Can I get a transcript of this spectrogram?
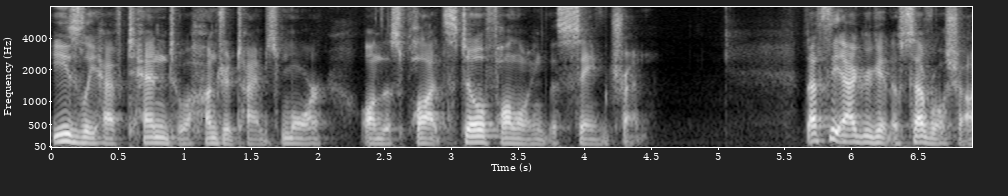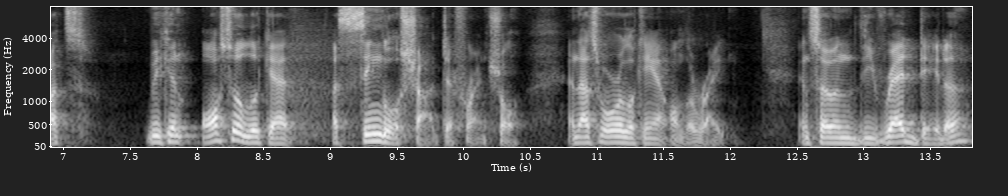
easily have 10 to 100 times more on this plot, still following the same trend. That's the aggregate of several shots. We can also look at a single shot differential, and that's what we're looking at on the right. And so in the red data,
